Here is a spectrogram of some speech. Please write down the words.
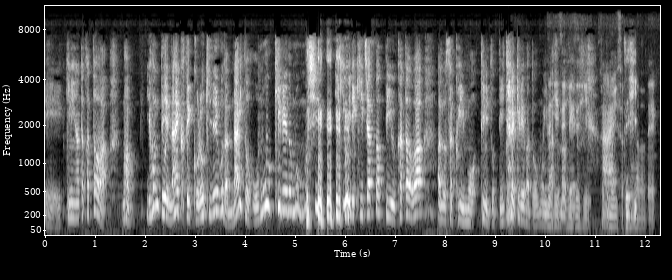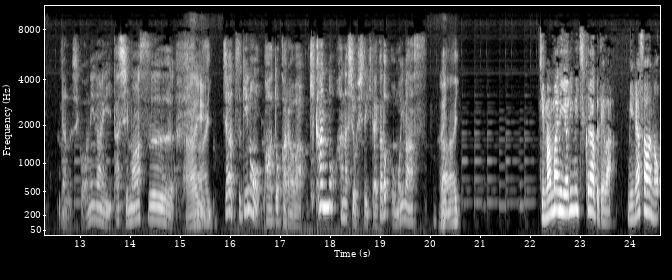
えー気になった方は、まあ、読んでなくてこれを聞いてることはないと思うけれども、もし勢いで聞いちゃったっていう方は、あの作品も手に取っていただければと思いぜひぜますので、ひぜひ、とてもいい作品なので。よろしくお願いいたします。はい。はい。じゃあ次のパートからは、期間の話をしていきたいかと思います。はい。はい。気ままに寄り道クラブでは皆様の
